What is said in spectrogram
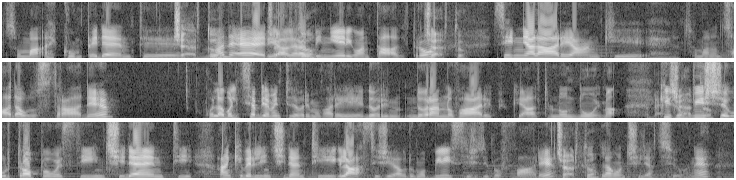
insomma è competente certo, in materia, certo. carabinieri, quant'altro. Certo. Segnalare anche, eh, insomma, non so, ad autostrade. Con la polizia ovviamente dovremo fare, dovre- dovranno fare più che altro, non noi, ma Beh, chi certo. subisce purtroppo questi incidenti, anche per gli incidenti classici automobilistici si può fare certo. la conciliazione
